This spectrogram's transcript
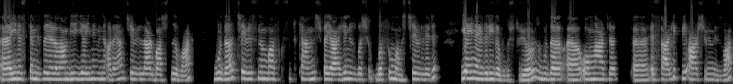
Ee, yine sitemizde yer alan bir yayın evini arayan çeviriler başlığı var. Burada çevirisinin baskısı tükenmiş veya henüz basılmamış çevirileri yayın evleriyle buluşturuyoruz. Burada e, onlarca e, eserlik bir arşivimiz var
